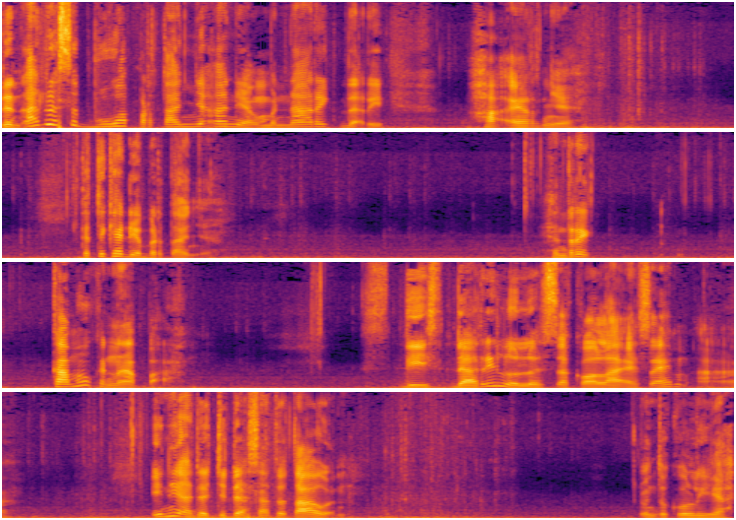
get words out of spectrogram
Dan ada sebuah pertanyaan yang menarik dari HR-nya Ketika dia bertanya Hendrik Kamu kenapa? Di, dari lulus sekolah SMA ini ada jeda satu tahun untuk kuliah.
